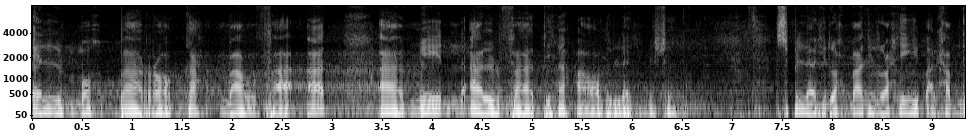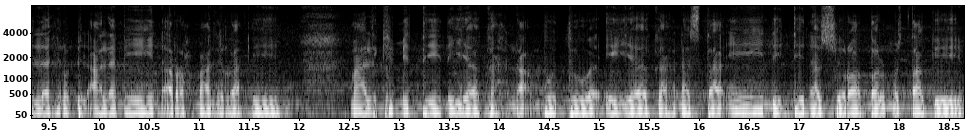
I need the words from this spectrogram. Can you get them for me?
Ilmu barakah manfaat. Amin. Al-fatihah. Bismillahirrahmanirrahim. Alhamdulillahirabbil alamin. Arrahmanirrahim مالك يوم الدين إياك نعبد وإياك نستعين اهدنا الصراط المستقيم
